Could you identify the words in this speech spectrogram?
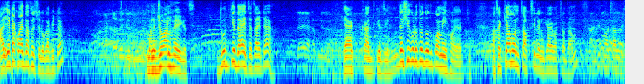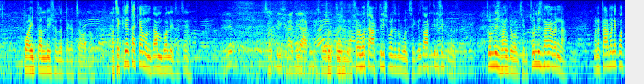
আর এটা কয় দাঁত হয়েছিল গাভিটা? মানে জোয়ান হয়ে গেছে। দুধ কি দেয় চাচা এটা? এক আধ কেজি। দেশি গরু তো দুধ কমই হয় আর কি। আচ্ছা কেমন চাচ্ছিলেন গায়ে বাচ্চা দাম? পঁয়তাল্লিশ হাজার টাকা চাওয়া দাম। আচ্ছা ক্রেতা কেমন দাম বলে চাচা? ছত্রিশ সর্বোচ্চ আটত্রিশ পর্যন্ত বলছে কিন্তু আটত্রিশে তো চল্লিশ ভাঙতে বলছেন। চল্লিশ ভাঙাবেন না। মানে তার মানে কত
